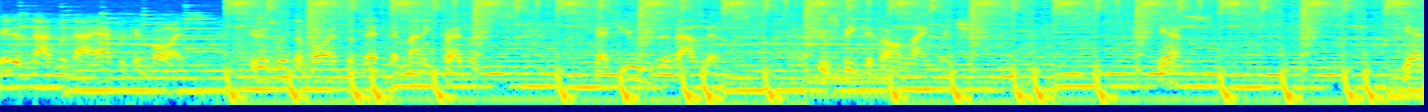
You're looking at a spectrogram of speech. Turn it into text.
it is not with our African voice. It is with the voice of that demonic presence that uses our lips to speak its own language. Yes. Yes,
